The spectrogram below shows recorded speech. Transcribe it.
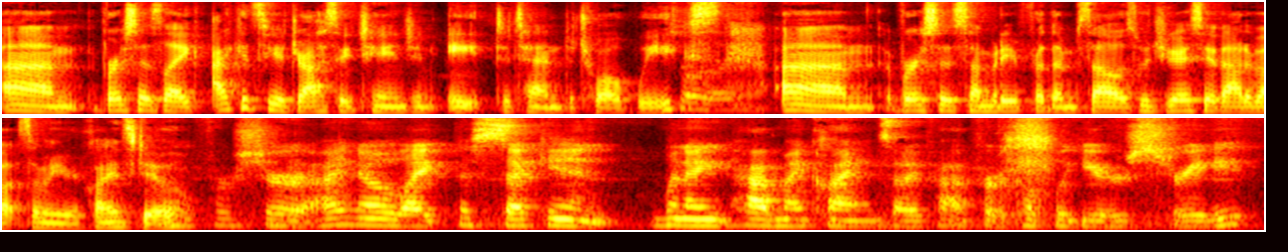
um, versus like i could see a drastic change in 8 to 10 to 12 weeks Totally. um, versus somebody for themselves would you guys say that about some of your clients too Oh, for sure. I know, like, the second when I have my clients that I've had for a couple years straight,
